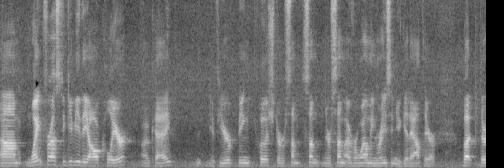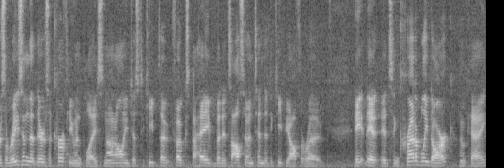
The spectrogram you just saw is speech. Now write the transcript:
Um, wait for us to give you the all clear, okay? If you're being pushed or some, some, there's some overwhelming reason you get out there. But there's a reason that there's a curfew in place, not only just to keep folks behaved, but it's also intended to keep you off the road. It, it, it's incredibly dark, okay?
